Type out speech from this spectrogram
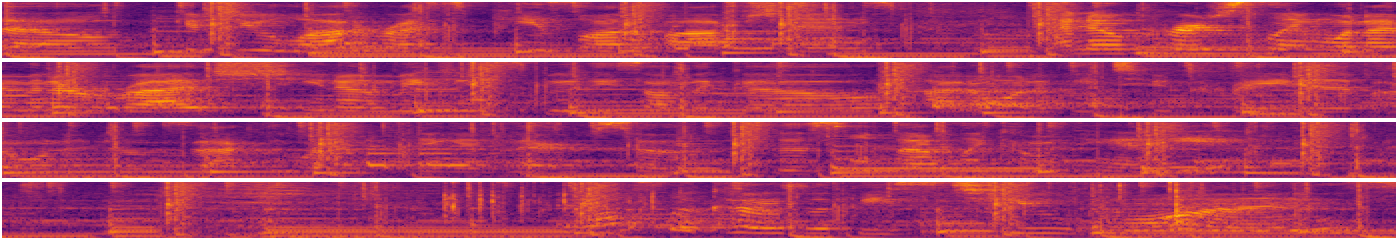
so it gives you a lot of recipes, a lot of options. I know personally when I'm in a rush, you know, making smoothies on the go, I don't want to be too creative. I want to know exactly what I'm putting in there, so this will definitely come in handy. It also comes with these two wands,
